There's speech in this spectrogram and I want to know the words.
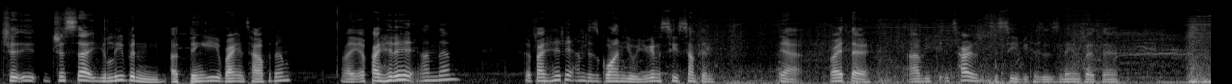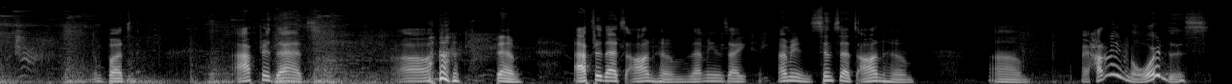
Ju- Just that you leave an, a thingy right on top of them. Like if I hit it on them, if I hit it on this Guan Yu, you're gonna see something. Yeah, right there. Um, it's hard to see because his name's right there. But after that, uh, damn. After that's on him, that means like, I mean, since that's on him, um, how do I even award this?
